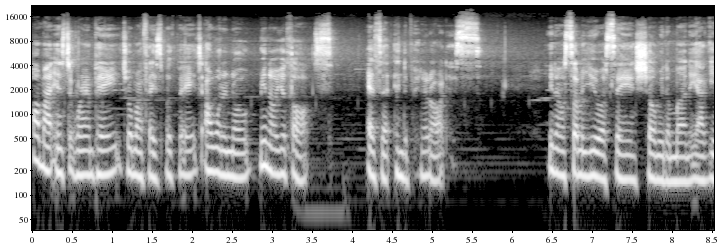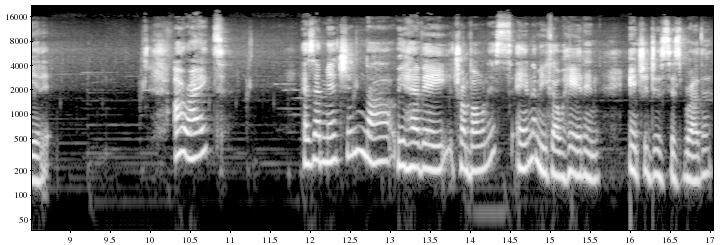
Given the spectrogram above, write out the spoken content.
on my Instagram page or my Facebook page. I want to know, you know, your thoughts as an independent artist. You know, some of you are saying, show me the money. I get it. All right. As I mentioned, uh, we have a trombonist, and let me go ahead and introduce this brother.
